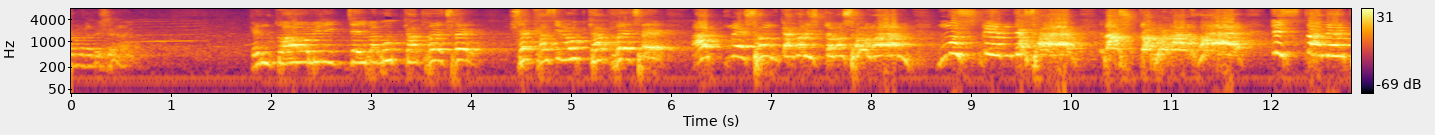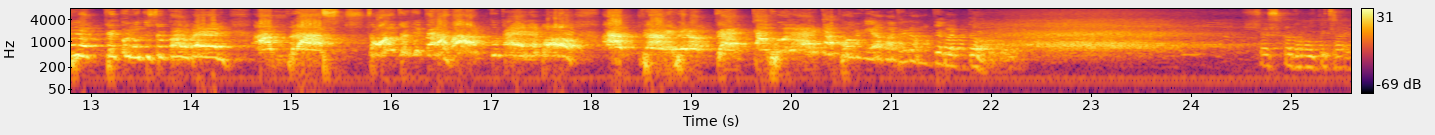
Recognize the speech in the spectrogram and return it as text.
বাংলাদেশে নাই। কিন্তু আওয়ামী লীগ যেইভাবে উৎখাত হয়েছে শেখ হাসিনা উৎখাত হয়েছে। আপনি সংখ্যাগরিষ্ঠ মুসলমান, মুসলিম দেশের রাষ্ট্রপ্রধান হয়ে ইসলামের বিরুদ্ধে কোনো কিছু করবেন, আমরা সহযোগিতার হাত দুটায় নেব। আপনার বিরুদ্ধে কাপড়ের কাপড় নিয়ে মাঠে নামতে বাধ্য। শেষ কথা বলতে চাই।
